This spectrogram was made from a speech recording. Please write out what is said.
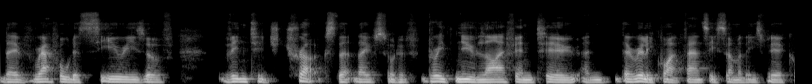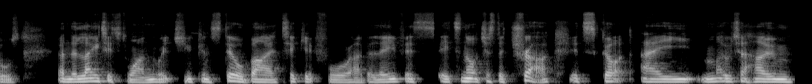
they've raffled a series of vintage trucks that they've sort of breathed new life into. And they're really quite fancy, some of these vehicles. And the latest one, which you can still buy a ticket for, I believe, is it's not just a truck, it's got a motorhome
